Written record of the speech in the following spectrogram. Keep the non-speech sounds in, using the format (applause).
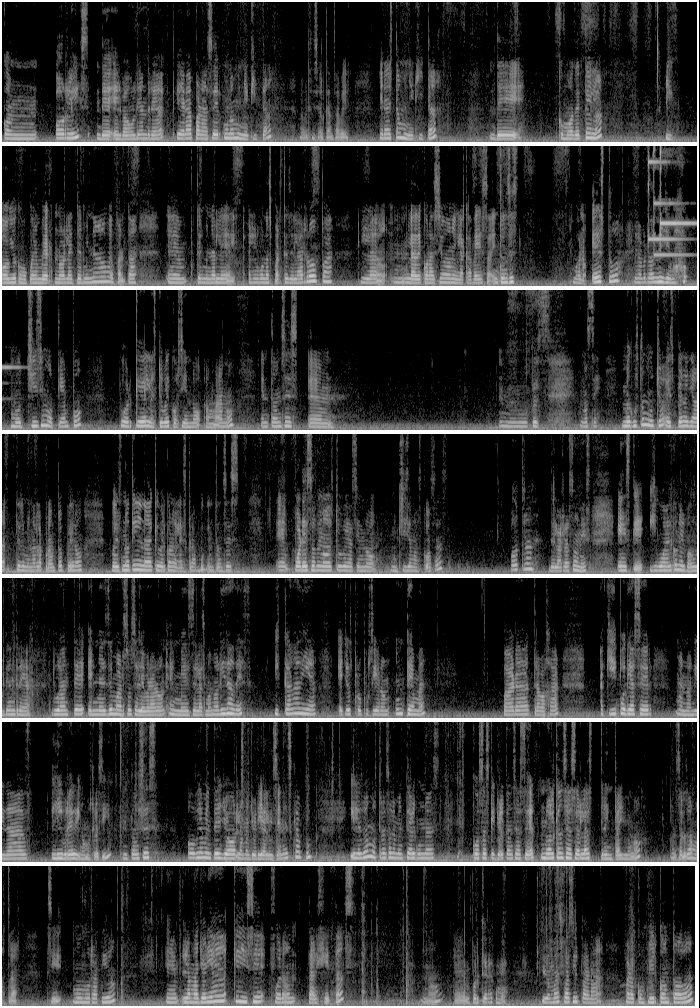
con Orlis de El Baúl de Andrea y era para hacer una muñequita. A ver si se alcanza a ver. Era esta muñequita de como de tela. Y obvio como pueden ver no la he terminado me falta em, terminarle algunas partes de la ropa la, decoración en la cabeza. Entonces bueno esto la verdad me (laughs) llevó muchísimo tiempo porque la estuve cosiendo a mano. Entonces em, mm, pues no sé. Me gustó mucho espero ya terminarla pronto pero pues no tiene nada que ver con el scrapbook, entonces eh, por eso no estuve haciendo muchísimas cosas. Otra de las razones es que igual con el baúl de Andrea, durante el mes de marzo celebraron el mes de las manualidades y cada día ellos propusieron un tema para trabajar. Aquí podía ser manualidad libre, digámoslo así. Entonces obviamente yo la mayoría lo hice en Scrapbook y les voy a mostrar solamente algunas cosas que yo alcancé a hacer. No alcancé a hacer las 31, pero se los voy a mostrar así muy muy rápido. Eh, la mayoría que hice fueron tarjetas, ¿no? Eh, porque era como lo más fácil para, para cumplir con todo.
